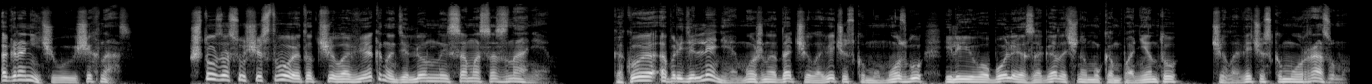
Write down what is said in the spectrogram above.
ограничивающих нас? Что за существо этот человек, наделенный самосознанием? Какое определение можно дать человеческому мозгу или его более загадочному компоненту – человеческому разуму?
